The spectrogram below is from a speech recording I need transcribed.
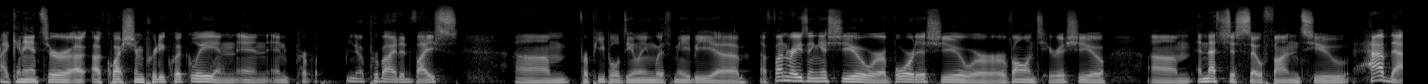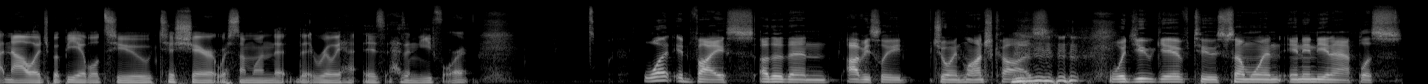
I can answer a, a question pretty quickly and and and you know provide advice. Um, for people dealing with maybe a, a fundraising issue or a board issue or a volunteer issue, um, and that's just so fun to have that knowledge, but be able to to share it with someone that that really ha- is has a need for it. What advice, other than obviously join Launch Cause, would you give to someone in Indianapolis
